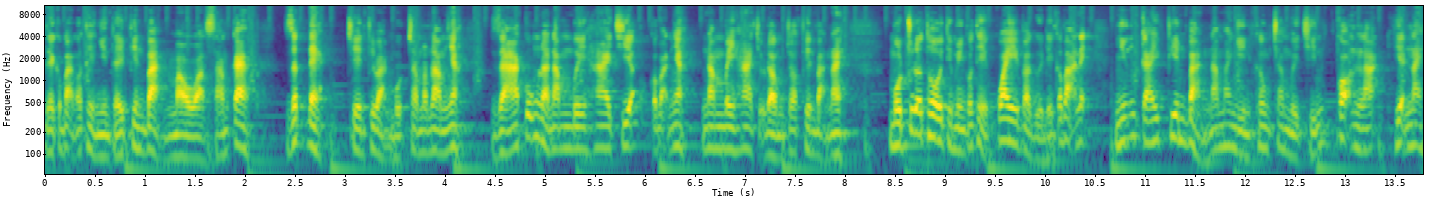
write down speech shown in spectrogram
Đây các bạn có thể nhìn thấy phiên bản màu à, xám cam rất đẹp trên phiên bản 155 nhá. Giá cũng là 52 triệu các bạn nhá, 52 triệu đồng cho phiên bản này. Một chút nữa thôi thì mình có thể quay và gửi đến các bạn ấy những cái phiên bản năm 2019 còn lại hiện nay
